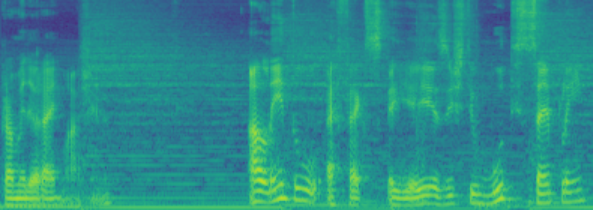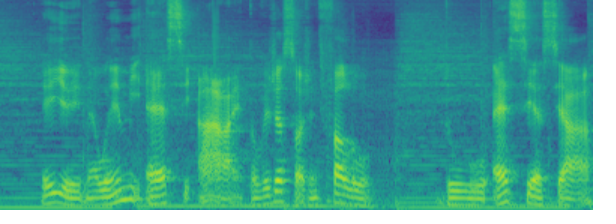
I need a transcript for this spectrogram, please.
para melhorar a imagem. Né? Além do FXAA, existe o Multisampling AA, né? o MSAA. Então veja só, a gente falou do SSAA,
